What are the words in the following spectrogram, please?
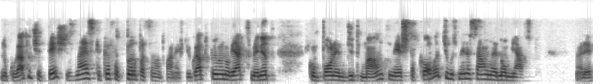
но когато четеш, знаеш какъв е пърпаса на това нещо. И когато, примерно, React сменят компонент dit mount и нещо такова, ти го сменя само на едно място. Нали?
